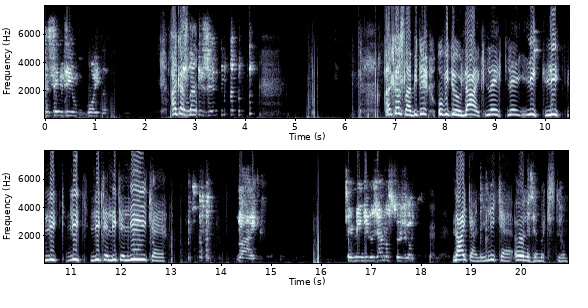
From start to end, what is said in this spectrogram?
En sevdiğim oyunu. Arkadaşlar, Üzerinde arkadaşlar bir de o videoyu like, like, like, lik, lik, lik, lik, like, like, like. like. Senin İngilizcen nasıl söylüyorum? Like yani like öyle demek istiyorum.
